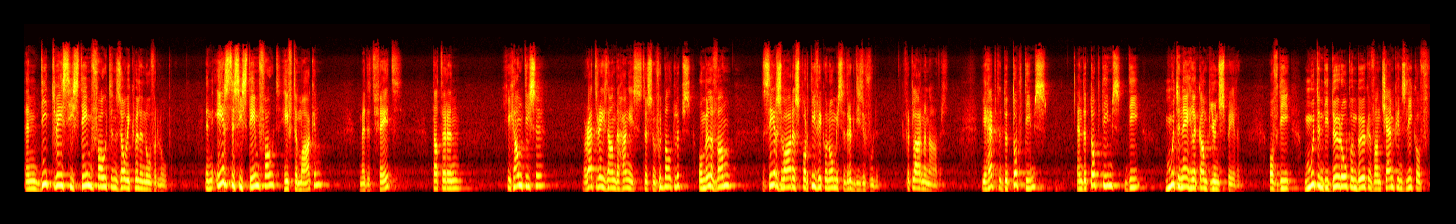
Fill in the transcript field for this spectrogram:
En die twee systeemfouten zou ik willen overlopen. Een eerste systeemfout heeft te maken met het feit dat er een gigantische rat race aan de gang is tussen voetbalclubs omwille van zeer zware sportief-economische druk die ze voelen. Ik verklaar me nader. Je hebt de topteams en de topteams die moeten eigenlijk kampioen spelen. Of die moeten die deur openbeuken van Champions League of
